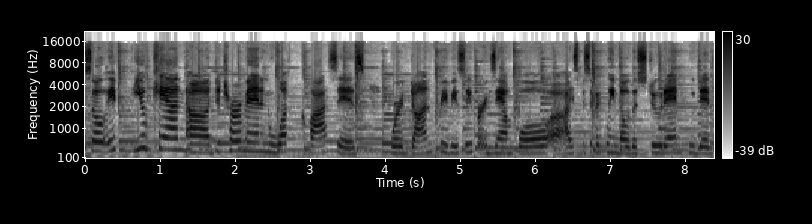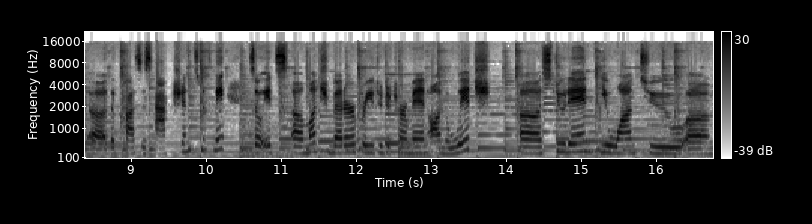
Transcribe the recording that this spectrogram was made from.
So if you can uh, determine what classes were done previously, for example, uh, I specifically know the student who did uh, the classes actions with me. So it's uh, much better for you to determine on which uh, student you want to um,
